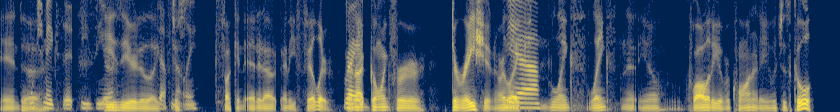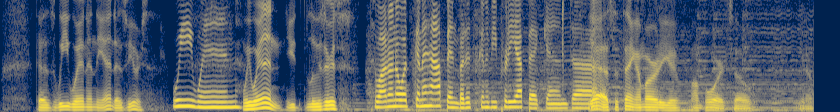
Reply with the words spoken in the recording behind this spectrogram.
and uh, which makes it easier. easier to like Definitely. Fucking edit out any filler. Right. They're not going for duration or like Yeah. length, length, you know, quality over quantity, which is cool because we win in the end as viewers. We win. We win, you losers. So I don't know what's going to happen, but it's going to be pretty epic. And uh, yeah, that's the thing. I'm already uh, on board, so you know,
